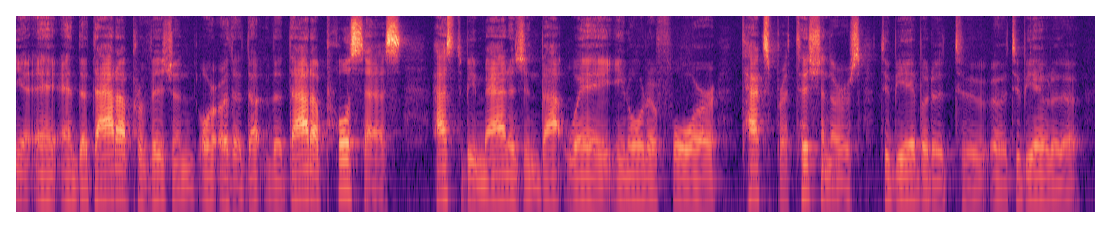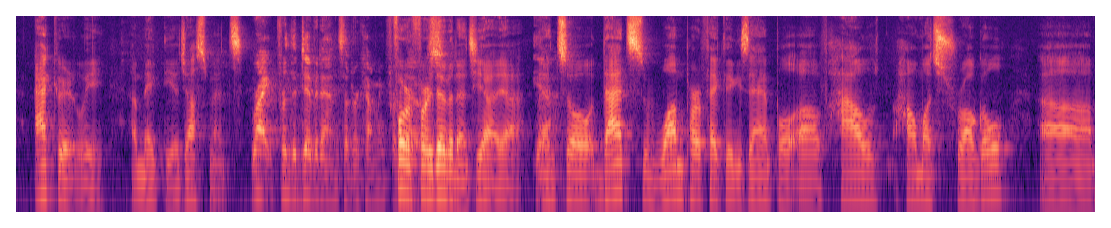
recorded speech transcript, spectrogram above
Yeah, And, and the data provision or, or the, the data process has to be managed in that way in order for tax practitioners to be able to, to, uh, to be able to accurately uh, make the adjustments. Right, for the dividends that are coming from For, those. for dividends, yeah, yeah, Yeah. And so that's one perfect example of how, how much struggle uh,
